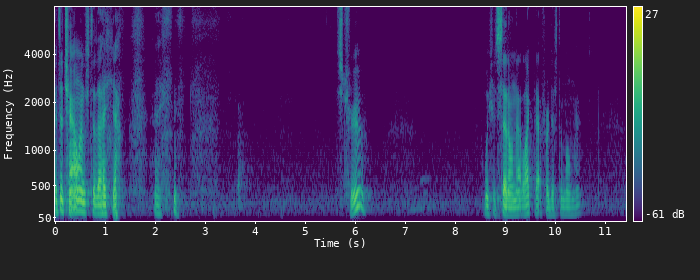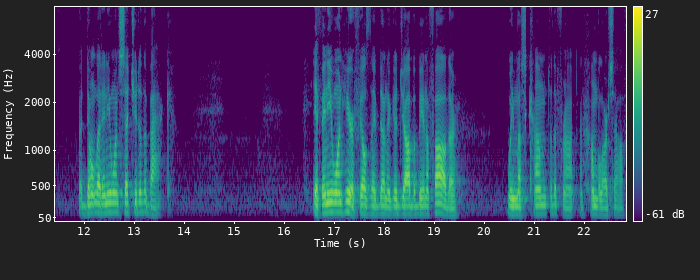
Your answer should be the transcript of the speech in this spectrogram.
It's a challenge today. Yeah. it's true. We should sit on that like that for just a moment. But don't let anyone set you to the back. If anyone here feels they've done a good job of being a father, we must come to the front and humble ourselves.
